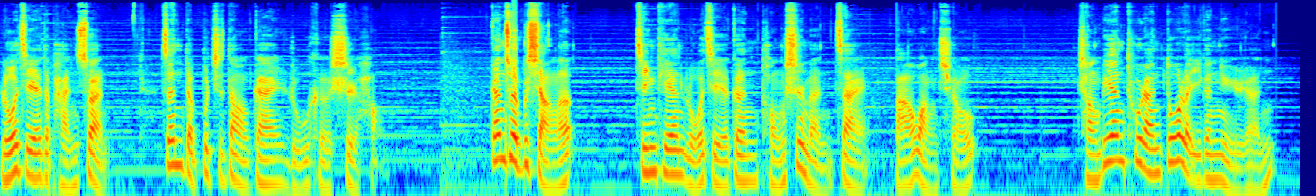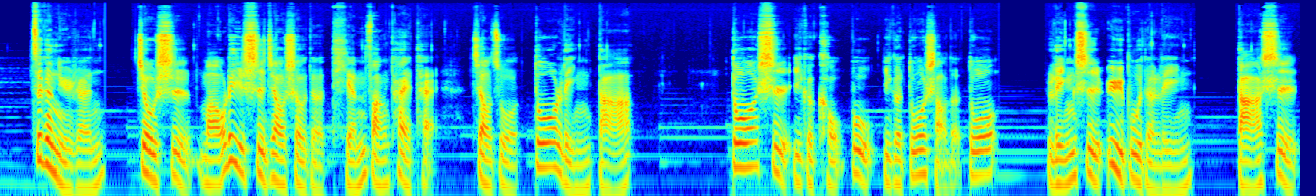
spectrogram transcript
罗杰的盘算真的不知道该如何是好，干脆不想了。今天罗杰跟同事们在打网球，场边突然多了一个女人，这个女人就是毛利士教授的田房太太，叫做多琳达。多是一个口部，一个多少的多。琳是玉部的琳，达是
